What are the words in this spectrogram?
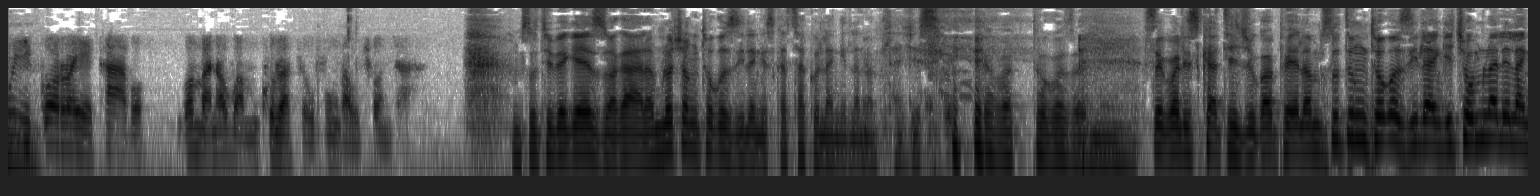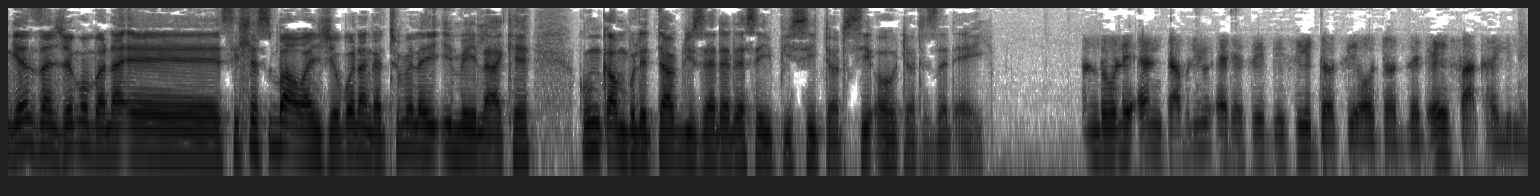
Uyikoro yekhabo ngombana ubamkhulu wakhe ufunga utsho njalo msuthi bekezwakala mlotshwa ngithokozile ngesikhathi sakho langela namhlanje kabakuthokoza mina sekwala isikhathi nje kwaphela. Msuthi ngithokozile. Ngitsho umlalela ngenza njengobana eh sihle sibawa nje bona ngathumela i-email yakhe kunkambule wz at sabc co za nduli nw at sabc co za faka ilimi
